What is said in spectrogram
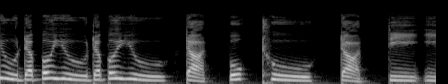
www.booktwo.de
